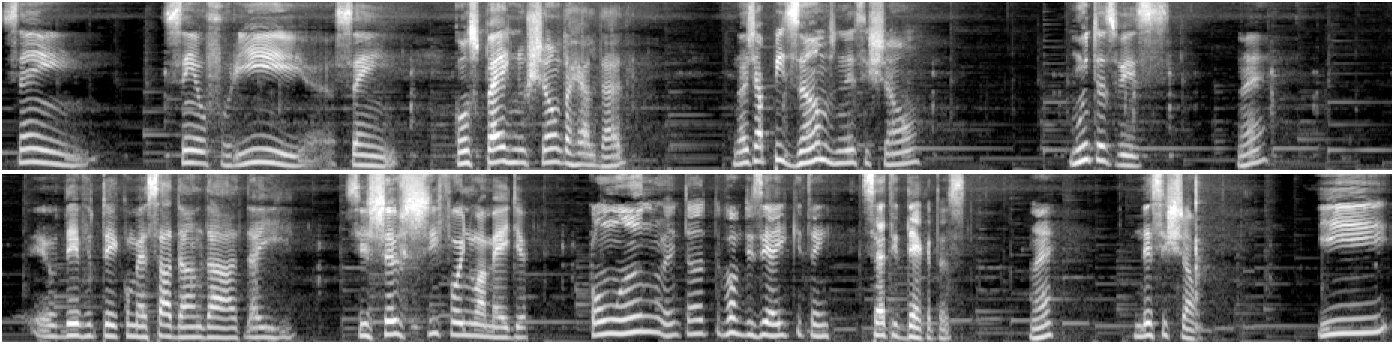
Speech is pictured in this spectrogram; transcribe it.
sem, sem euforia, sem com os pés no chão da realidade, nós já pisamos nesse chão muitas vezes, né? Eu devo ter começado a andar daí, se, se foi numa média, com um ano, então vamos dizer aí que tem sete décadas, né? Nesse chão. E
